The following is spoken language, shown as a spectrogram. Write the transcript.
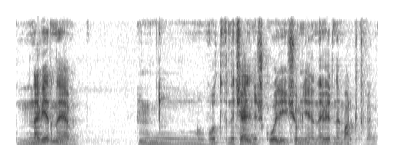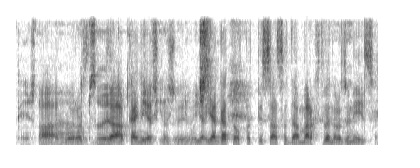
Наверное, вот в начальной школе еще мне, наверное, Марк Твен, конечно. А, ну, раз... Сойер, да, конечно же. Я, я готов подписаться, да, Марк Твен, разумеется.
